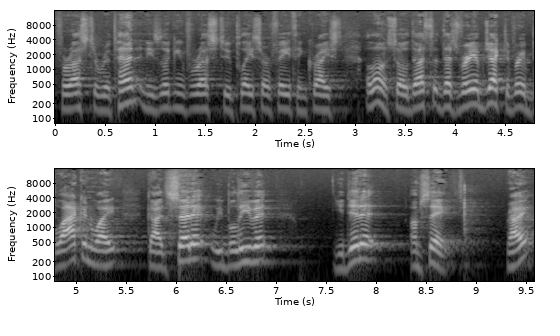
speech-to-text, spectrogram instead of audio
for us to repent, and he's looking for us to place our faith in Christ alone. So that's, that's very objective, very black and white. God said it, we believe it. You did it, I'm saved, right?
